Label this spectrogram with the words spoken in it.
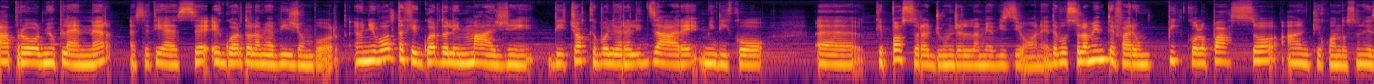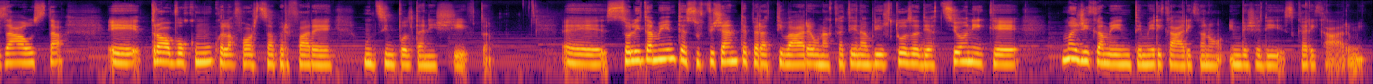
apro il mio planner STS e guardo la mia vision board e ogni volta che guardo le immagini di ciò che voglio realizzare mi dico eh, che posso raggiungere la mia visione, devo solamente fare un piccolo passo anche quando sono esausta e trovo comunque la forza per fare un simple tiny shift. E solitamente è sufficiente per attivare una catena virtuosa di azioni che magicamente mi ricaricano invece di scaricarmi.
